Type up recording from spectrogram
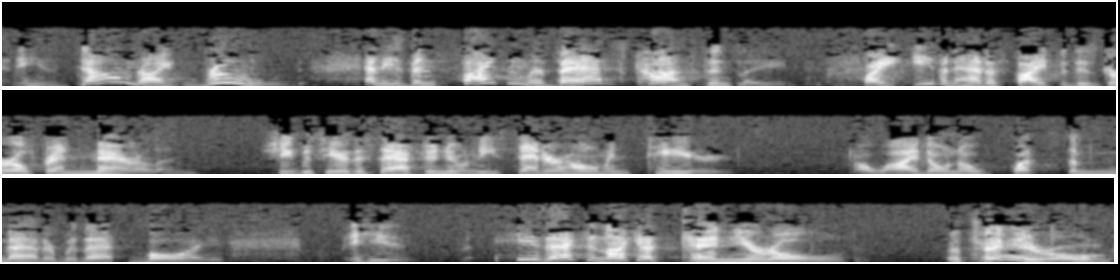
and he's downright rude. And he's been fighting with Babs constantly. Why, he even had a fight with his girlfriend Marilyn. She was here this afternoon, and he sent her home in tears. Oh, I don't know what's the matter with that boy. He's he's acting like a ten-year-old. A ten-year-old?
